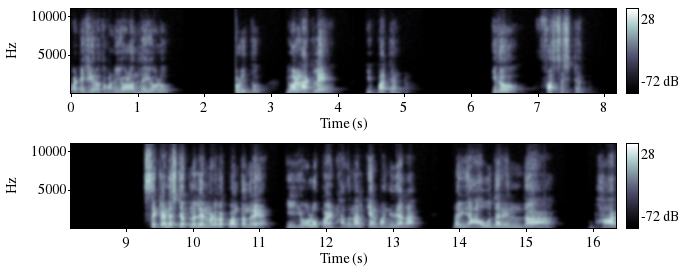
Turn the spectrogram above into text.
ಫಾರ್ಟಿ ಜೀರೋ ತಗೊಂಡು ಏಳು ಒಂದ್ಲೆ ಏಳು. ಉಳಿತು. ಏಳು ನಾಲ್ಕಲೆ ಇಪ್ಪತ್ತೆಂಟು. ಇದು ಫಸ್ಟ್ ಸ್ಟೆಪ್ ಸೆಕೆಂಡ್ ಸ್ಟೆಪ್ನಲ್ಲಿ ಏನು ಮಾಡಬೇಕು ಅಂತಂದ್ರೆ ಈ ಏಳು ಪಾಯಿಂಟ್ ಹದಿನಾಲ್ಕು ಏನು ಬಂದಿದೆ ಅಲ್ಲ, ನಾವು ಯಾವುದರಿಂದ ಭಾಗ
